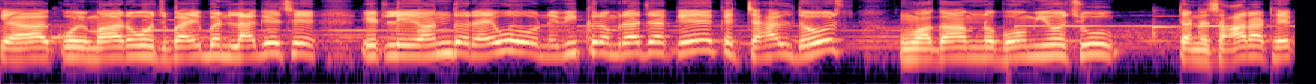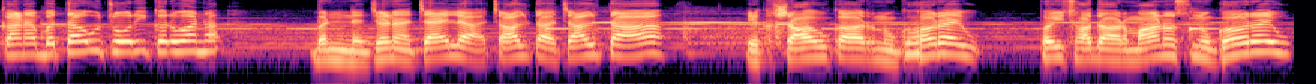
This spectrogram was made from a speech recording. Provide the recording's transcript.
કે આ કોઈ મારો જ ભાઈબંધ લાગે છે. એટલે અંદર આવ્યો ને વિક્રમ રાજા કહે કે, ચાલ દોસ્ત, હું આ ગામનો ભોમિયો છું. તને સારા ઠેકાણા બતાવું ચોરી કરવાના. બંને જણા ચાલ્યા, ચાલતા ચાલતા એક શાહુકારનું ઘર આવ્યું, પૈસાદાર માણસનું ઘર આવ્યું.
